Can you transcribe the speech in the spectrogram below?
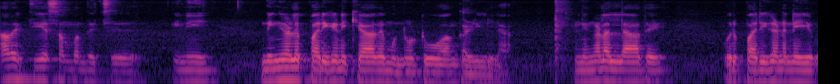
ആ വ്യക്തിയെ സംബന്ധിച്ച് ഇനി നിങ്ങളെ പരിഗണിക്കാതെ മുന്നോട്ട് പോകാൻ കഴിയില്ല. നിങ്ങളല്ലാതെ ഒരു പരിഗണനയും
